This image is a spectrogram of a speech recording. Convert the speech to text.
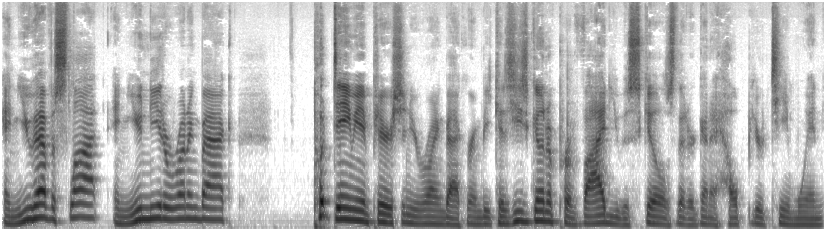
and you have a slot and you need a running back, put Dameon Pierce in your running back room because he's going to provide you with skills that are going to help your team win,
